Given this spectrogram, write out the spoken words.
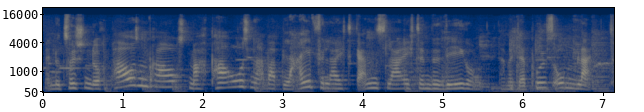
Wenn du zwischendurch Pausen brauchst, mach Pausen, aber bleib vielleicht ganz leicht in Bewegung, damit der Puls oben bleibt.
